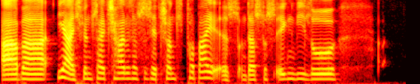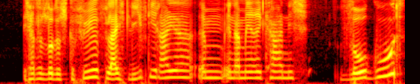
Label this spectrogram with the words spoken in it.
Aber ja, ich finde es halt schade, dass es jetzt schon vorbei ist und dass das irgendwie so. Ich hatte so das Gefühl, vielleicht lief die Reihe im, in Amerika nicht so gut,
